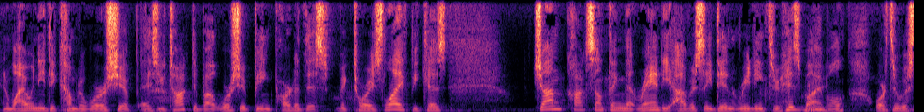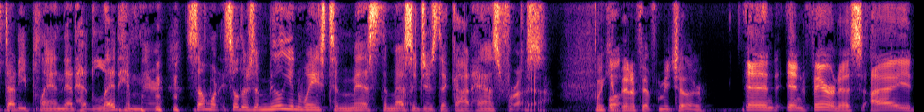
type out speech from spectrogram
and why we need to come to worship, as you talked about worship being part of this victorious life, because John caught something that Randy obviously didn't reading through his Bible or through a study plan that had led him there. Someone, so there's a million ways to miss the messages that God has for us. Yeah. We can well, benefit from each other. And in fairness, I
